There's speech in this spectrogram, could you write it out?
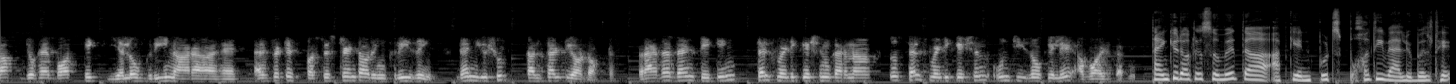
कफ जो है बहुत थिक येलो ग्रीन आ रहा है एंड इट इज़ परसिस्टेंट और increasing then you should consult your doctor rather then taking self medication करना तो सेल्फ मेडिकेशन उन चीज़ों के लिए अवॉइड करनी। थैंक यू डॉक्टर सुमित आपके इनपुट्स बहुत ही वैल्यूबल थे.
